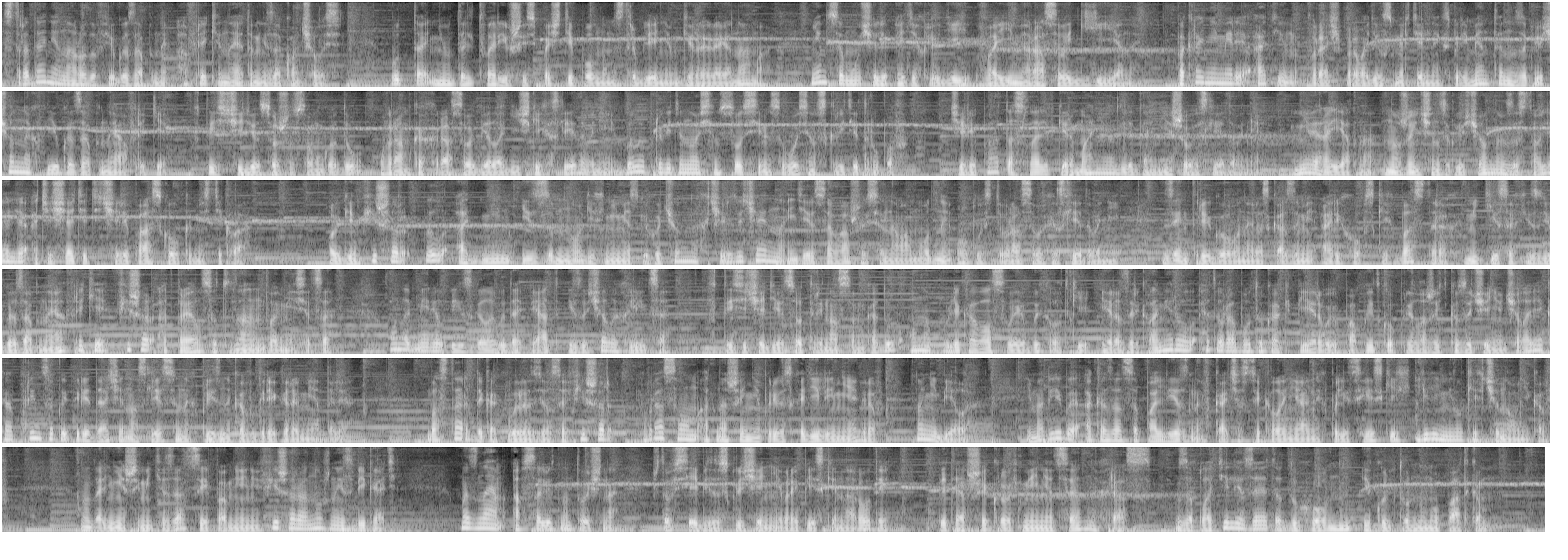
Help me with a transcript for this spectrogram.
Страдания народов Юго-Западной Африки на этом не закончилось. Будто не удовлетворившись почти полным истреблением Геррера и Нама, немцы мучили этих людей во имя расовой гигиены. По крайней мере, один врач проводил смертельные эксперименты на заключенных в Юго-Западной Африке – в 1906 году в рамках расово-биологических исследований было проведено 778 вскрытий трупов. Черепа отослали в Германию для дальнейшего исследования. Невероятно, но женщин-заключенных заставляли очищать эти черепа осколками стекла. Ойген Фишер был одним из многих немецких ученых, чрезвычайно интересовавшихся новомодной областью расовых исследований – Заинтригованный рассказами о рихопских бастерах, метисах из Юго-Западной Африки, Фишер отправился туда на два месяца. Он обмерил их с головы до пят, изучал их лица. В 1913 году он опубликовал свои выкладки и разрекламировал эту работу как первую попытку приложить к изучению человека принципы передачи наследственных признаков Грегора Менделя. Бастарды, как выразился Фишер, в расовом отношении превосходили негров, но не белых – и могли бы оказаться полезны в качестве колониальных полицейских или мелких чиновников. Но дальнейшей метизации, по мнению Фишера, нужно избегать. Мы знаем абсолютно точно, что все без исключения европейские народы, питавшие кровь менее ценных рас, заплатили за это духовным и культурным упадком.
